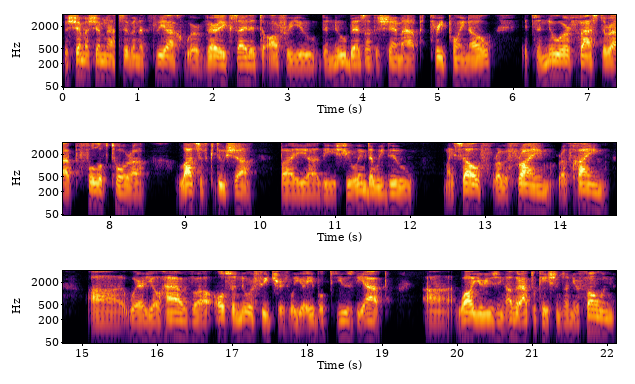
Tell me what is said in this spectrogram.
B'Shem Hashem Naaseh V'Natzliach, we're very excited to offer you the new Bezrat Hashem app 3.0. It's a newer, faster app full of Torah, lots of Kedusha, by uh, the shiurim that we do, myself, Rav Ephraim, Rav Chaim, uh, where you'll have uh, also newer features where you're able to use the app uh, while you're using other applications on your phone.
